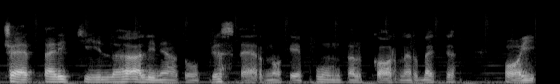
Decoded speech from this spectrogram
c'è Tyreek Hill allineato più esterno che punta al cornerback, poi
